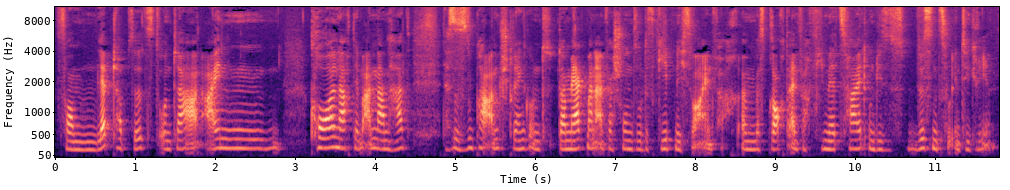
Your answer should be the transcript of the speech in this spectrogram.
vom Laptop sitzt und da einen Call nach dem anderen hat, das ist super anstrengend und da merkt man einfach schon so, das geht nicht so einfach. Ähm, es braucht einfach viel mehr Zeit, um dieses Wissen zu integrieren.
